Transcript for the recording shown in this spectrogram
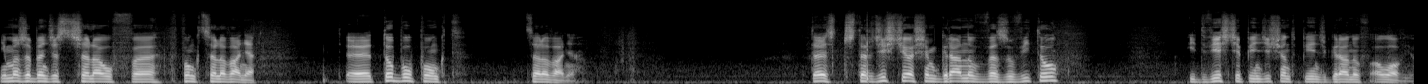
i może będzie strzelał w, e, w punkt celowania. E, tu był punkt celowania. To jest 48 granów wezuwitu i 255 granów ołowiu.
